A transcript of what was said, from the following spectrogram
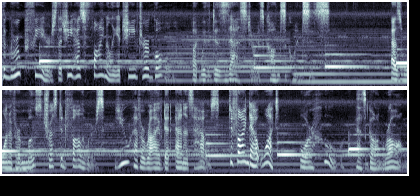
The group fears that she has finally achieved her goal, but with disastrous consequences. As one of her most trusted followers, you have arrived at Anna's house to find out what or who has gone wrong.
